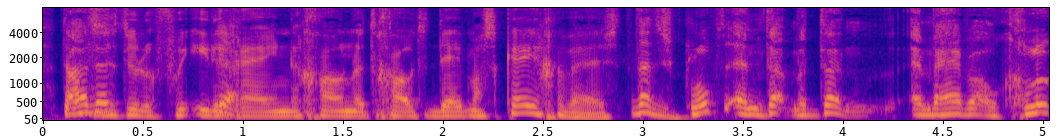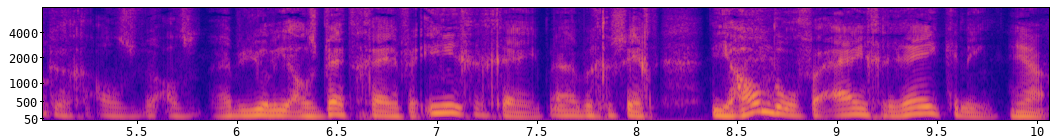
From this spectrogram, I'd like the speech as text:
dat, Nou, is natuurlijk voor iedereen gewoon het grote demasqué geweest. Dat is klopt. En, dat, dat, en we hebben ook gelukkig, als, we- als, hebben jullie als wetgever ingegrepen... en hebben gezegd, die handel voor eigen rekening... Ja.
